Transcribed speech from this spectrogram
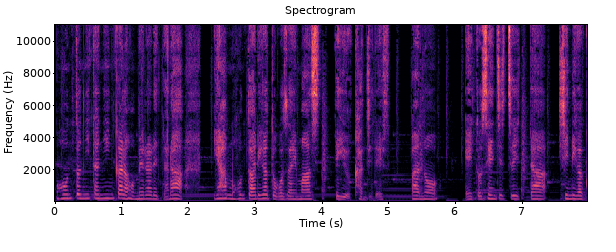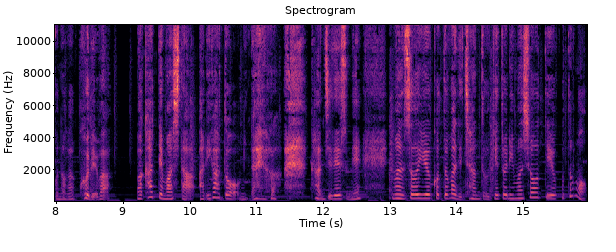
本当に他人から褒められたら、いや、もう本当ありがとうございますっていう感じです。あの、えっ、ー、と、先日行った心理学の学校では、分かってました。ありがとう。みたいな感じですね。まあそういう言葉でちゃんと受け取りましょうっていうことも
